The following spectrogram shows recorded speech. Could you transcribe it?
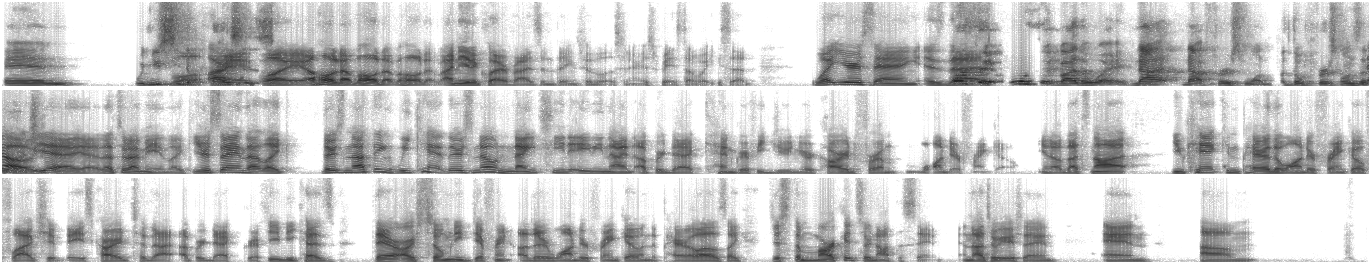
And when you see well, the prices, right, well, hold up, hold up, hold up. I need to clarify some things for the listeners based on what you said. What you're saying is that worth it, worth it by the way, not not first one, but the first ones that. No, yeah, yeah, that's what I mean. Like you're saying that like there's nothing we can't. There's no 1989 Upper Deck Ken Griffey Jr. card from Wander Franco. You know that's not. You can't compare the Wander Franco flagship base card to that Upper Deck Griffey because there are so many different other Wander Franco and the parallels. Like just the markets are not the same, and that's what you're saying. And um,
